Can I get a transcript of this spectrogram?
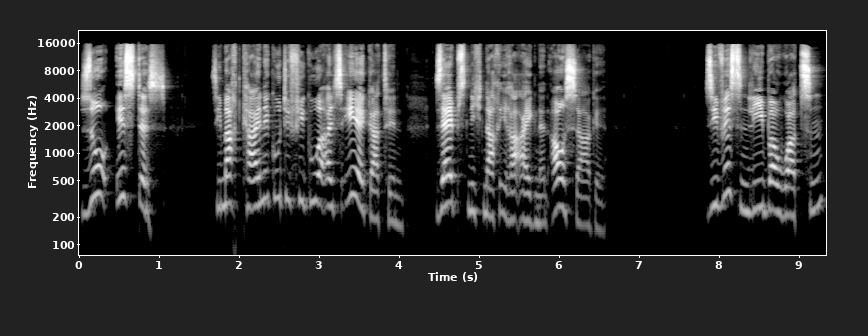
So ist es. Sie macht keine gute Figur als Ehegattin, selbst nicht nach ihrer eigenen Aussage. Sie wissen, lieber Watson,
